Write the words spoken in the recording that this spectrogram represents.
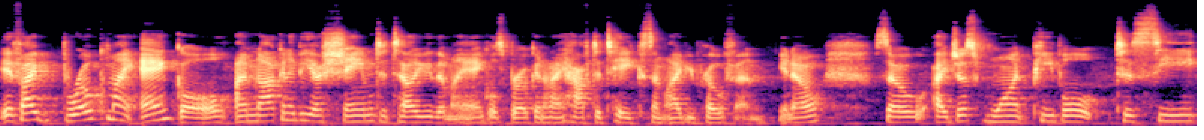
if I broke my ankle, I'm not going to be ashamed to tell you that my ankle's broken and I have to take some ibuprofen, you know? So I just want people to see,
